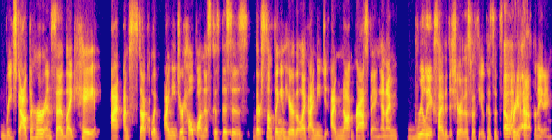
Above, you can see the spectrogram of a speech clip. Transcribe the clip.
reached out to her and said, like, hey, I, am stuck. Like, I need your help on this because this is there's something in here that like I need. I'm not grasping, and I'm really excited to share this with you because it's oh pretty God. fascinating.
